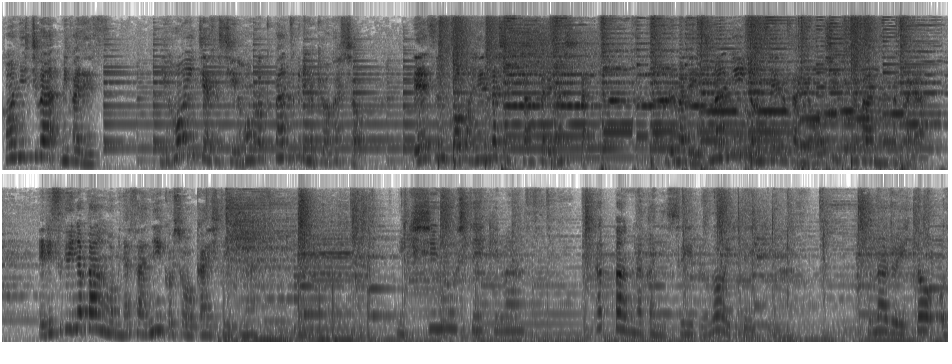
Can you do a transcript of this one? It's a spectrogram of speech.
こんにちは、ミカです。日本一優しい本格パン作りの教科書、レーズン工房編が出版されました。これまで1万人以上の生徒さんにお教えしたパンの中から、えりすぐりのパンを皆さんにご紹介していきます。ミキシングをしていきます。タッパーの中に水分を入れていきます。粉類とお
